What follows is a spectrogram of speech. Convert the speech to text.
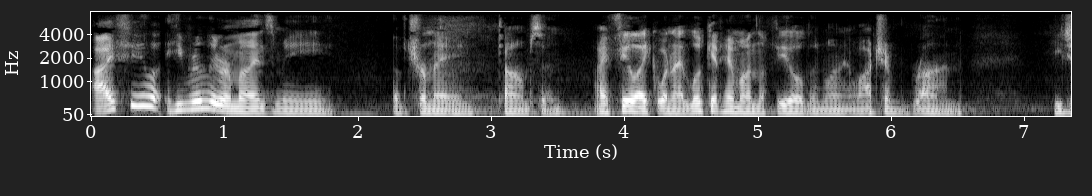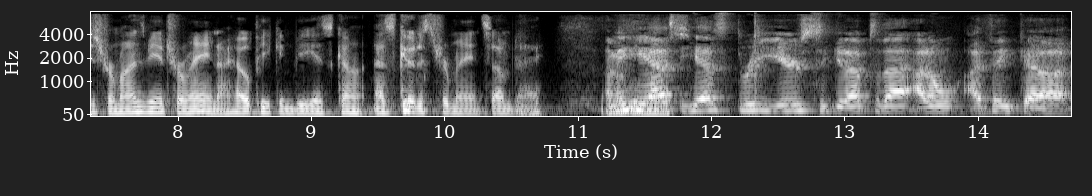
I feel he really reminds me of Tramaine Thompson. I feel like when I look at him on the field and when I watch him run, he just reminds me of Tramaine. I hope he can be as con- as good as Tramaine someday. I mean, he That'd has he has three years to get up to that. I don't. I think. Uh,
